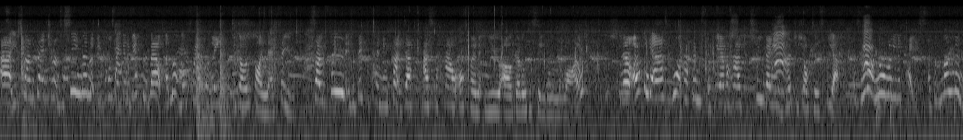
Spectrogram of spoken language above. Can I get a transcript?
Uh, you stand a better chance of seeing them because they're going to be up and about a lot more frequently to go and find their food. So food is a big depending factor as to how often you are going to see them in the wild. Now, I often get asked happens if we ever have too many British otters here. It's not normally the case. At the moment,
